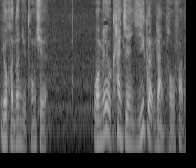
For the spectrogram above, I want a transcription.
有很多女同学，我没有看见一个染头发的，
